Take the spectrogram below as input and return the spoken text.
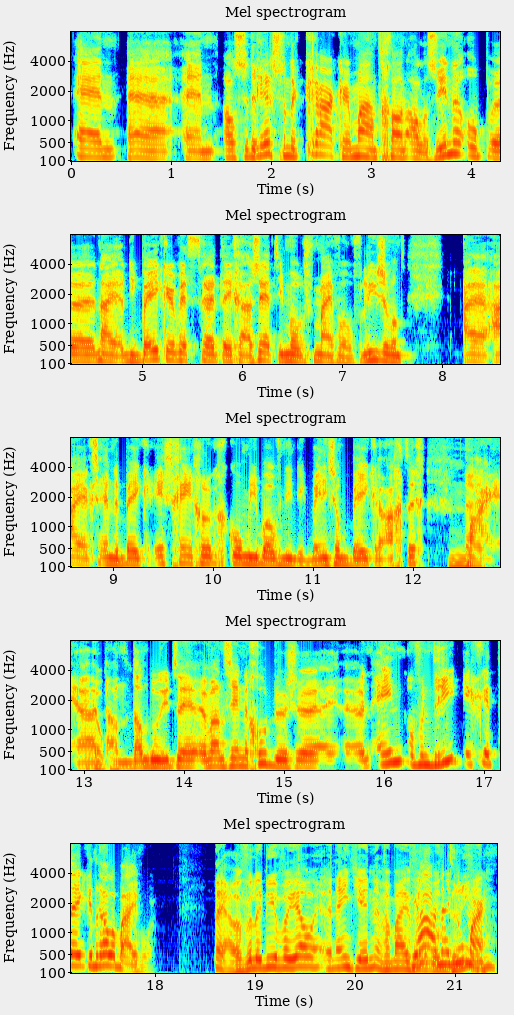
En, eh, en als ze de rest van de krakermaand gewoon alles winnen. Op uh, nou ja, die bekerwedstrijd tegen AZ, die mogen ze voor mij gewoon verliezen. Want uh, Ajax en de beker is geen gelukkige combi. Bovendien, ik ben niet zo'n bekerachtig. Nee, maar dan, dan doe je het waanzinnig goed. Dus een 1 of een 3, ik teken er allebei voor. Nou ja, we vullen in ieder geval jou een eentje in en van mij vullen Ja, we een nee, drie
